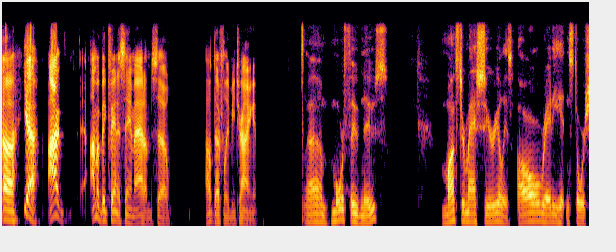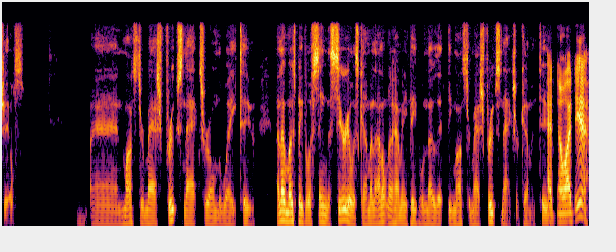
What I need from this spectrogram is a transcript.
uh, yeah, I I'm a big fan of Sam Adams, so I'll definitely be trying it. Um, more food news. Monster Mash cereal is already hitting store shelves. And Monster Mash fruit snacks are on the way too. I know most people have seen the cereal is coming. I don't know how many people know that the Monster Mash fruit snacks are coming too. Had no idea.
